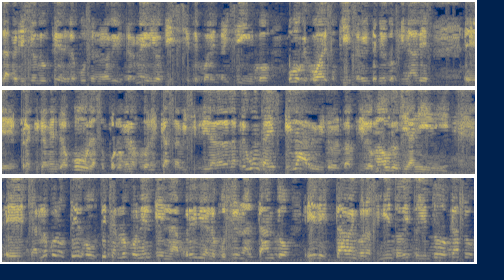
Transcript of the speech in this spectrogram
la petición de ustedes, lo puso en el horario intermedio, 17.45. Hubo que jugar esos 15, 20 minutos finales eh, prácticamente a oscuras o por lo menos con escasa visibilidad. Ahora la pregunta es, el árbitro del partido, Mauro Giannini, eh, ¿charló con usted o usted charló con él en la previa, lo pusieron al tanto, él estaba en conocimiento de esto y en todo caso,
